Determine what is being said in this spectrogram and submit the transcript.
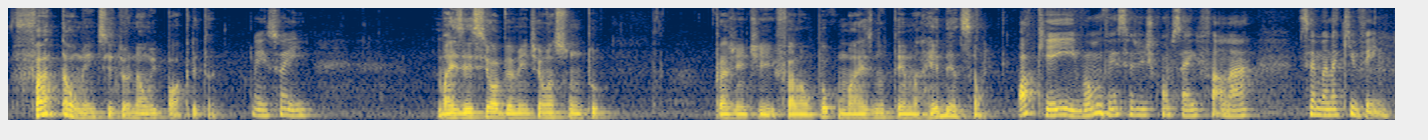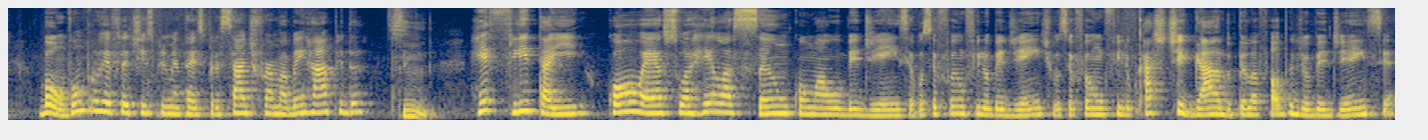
fatalmente se tornar um hipócrita. É isso aí. Mas esse, obviamente, é um assunto para a gente falar um pouco mais no tema redenção. Ok, vamos ver se a gente consegue falar semana que vem. Bom, vamos para o refletir, experimentar e expressar de forma bem rápida. Sim. Reflita aí qual é a sua relação com a obediência. Você foi um filho obediente? Você foi um filho castigado pela falta de obediência?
